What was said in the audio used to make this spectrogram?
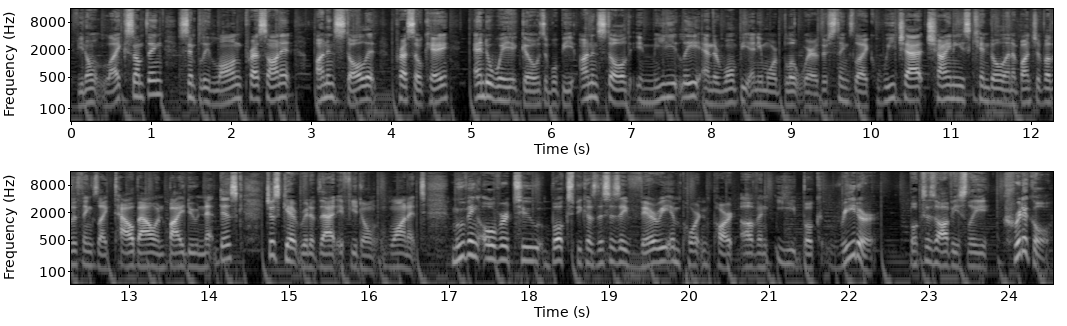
If you don't like something, simply long press on it uninstall it, press OK, and away it goes. It will be uninstalled immediately and there won't be any more bloatware. There's things like WeChat, Chinese Kindle, and a bunch of other things like Taobao and Baidu NetDisk. Just get rid of that if you don't want it. Moving over to books because this is a very important part of an e-book reader. Books is obviously critical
